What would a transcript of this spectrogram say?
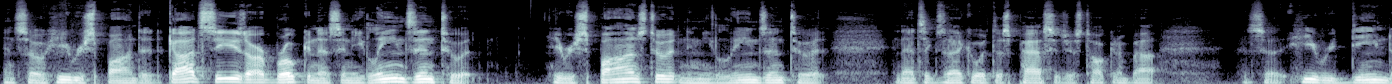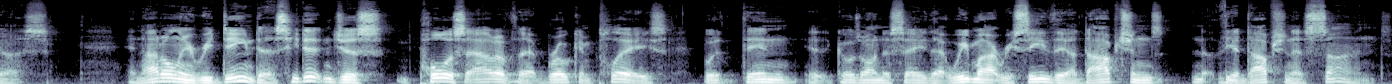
And so he responded. God sees our brokenness and he leans into it. He responds to it and he leans into it. And that's exactly what this passage is talking about. It's a, he redeemed us. And not only redeemed us, he didn't just pull us out of that broken place, but then it goes on to say that we might receive the adoptions the adoption as sons.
